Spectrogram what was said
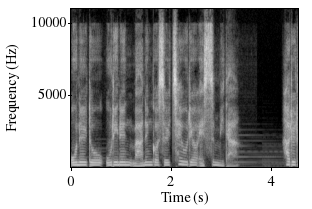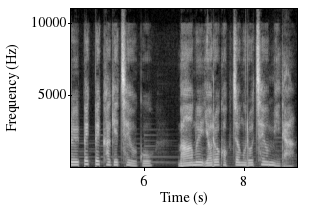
오늘도 우리는 많은 것을 채우려 애씁니다. 하루를 빽빽하게 채우고 마음을 여러 걱정으로 채웁니다.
